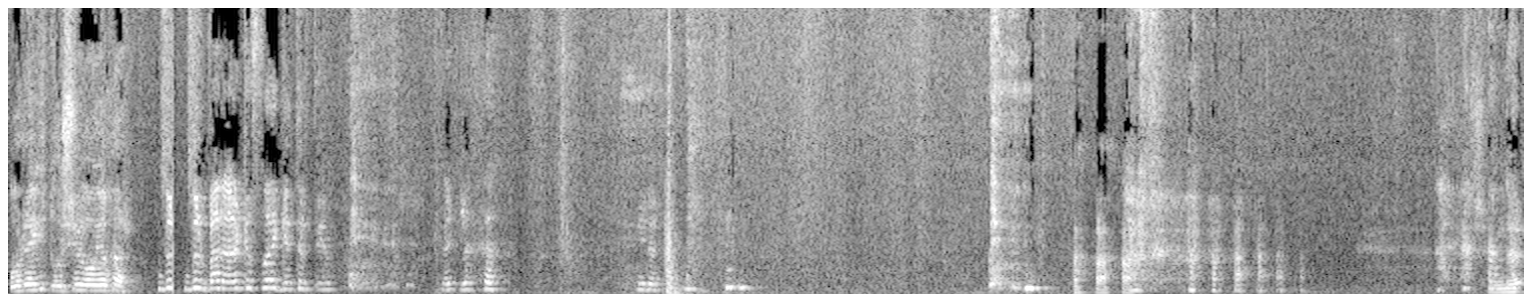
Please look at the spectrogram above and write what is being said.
Oraya git o şeyi o yakar. Dur dur ben arkasına getirteyim. Bekle. Yürü. Şimdi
